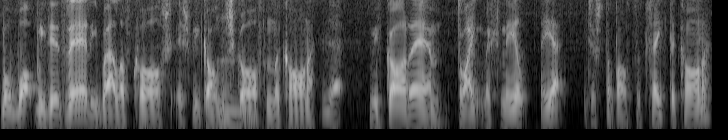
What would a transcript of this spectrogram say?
But what we did really well, of course, is we go and mm. score from the corner. Yeah. We've got um, Dwight McNeil here, just about to take the corner.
